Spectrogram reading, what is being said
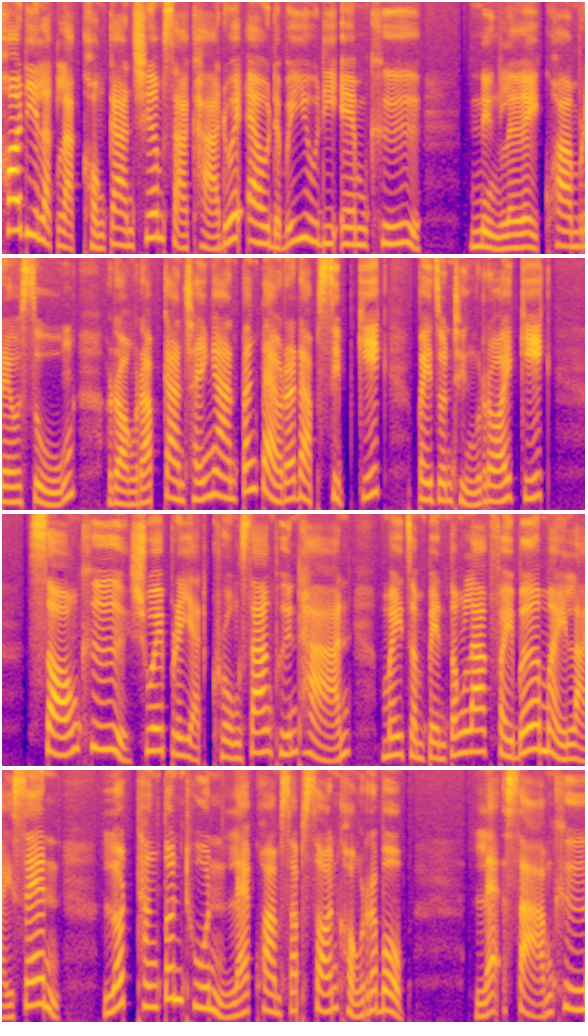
ข้อดีหลักๆ ของการเชื่อมสาขาด้วย LWDM คือ 1. เลย ความเร็วสูง รองรับการใช้งานตั้งแต่ระดับ 10 กิก ไปจนถึง 100 กิก 2. คือช่วยประหยัดโครงสร้างพื้นฐาน ไม่จำเป็นต้องลากไฟเบอร์ใหม่หลายเส้น ลดทั้งต้นทุนและความซับซ้อนของระบบ และ 3 คือ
